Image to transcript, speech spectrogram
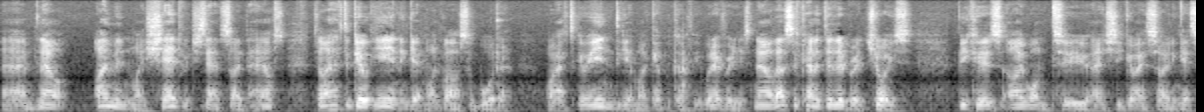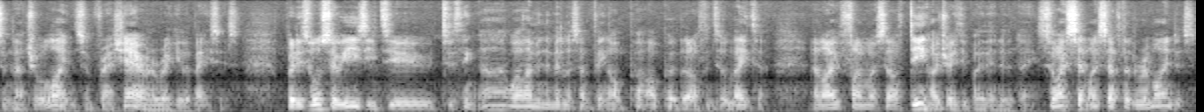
Um, now I'm in my shed which is outside the house so I have to go in and get my glass of water or I have to go in to get my cup of coffee, whatever it is. Now that's a kind of deliberate choice because I want to actually go outside and get some natural light and some fresh air on a regular basis. But it's also easy to, to think, ah, oh, well, I'm in the middle of something, I'll put, I'll put that off until later. And I find myself dehydrated by the end of the day. So I set myself little reminders.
